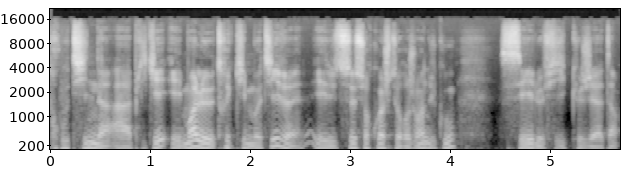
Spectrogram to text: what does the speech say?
routine à, appliquer. Et moi, le truc qui me motive, et ce sur quoi je te rejoins du coup, c'est le physique que j'ai atteint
